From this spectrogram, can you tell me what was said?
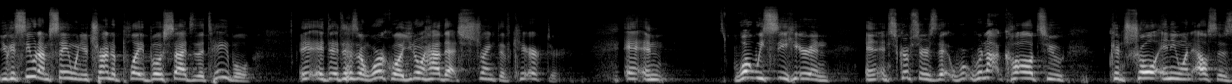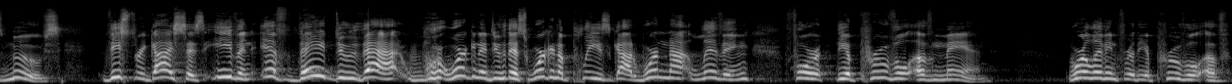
You can see what I'm saying when you're trying to play both sides of the table. It, it, it doesn't work well. You don't have that strength of character. And, and what we see here in, in, in Scripture is that we're not called to control anyone else's moves. These three guys says, even if they do that, we're, we're going to do this. We're going to please God. We're not living for the approval of man. We're living for the approval of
